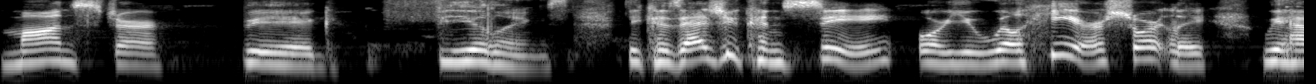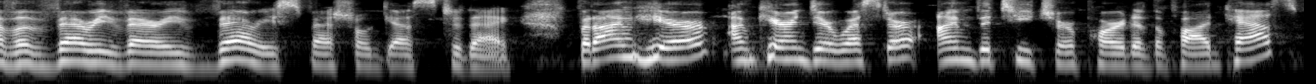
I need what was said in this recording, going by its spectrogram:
Monster Big Feelings. Because as you can see, or you will hear shortly, we have a very, very, very special guest today. But I'm here. I'm Karen Deerwester. I'm the teacher part of the podcast.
